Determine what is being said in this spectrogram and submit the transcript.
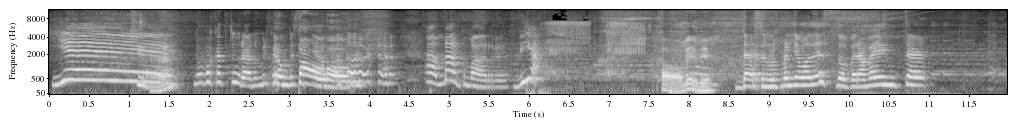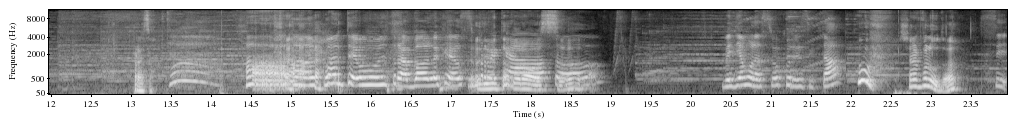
Yeah! Nuova cattura, non mi ricordo un come si chiama. ah, Magmar! Via! Oh, vedi? Dai, se non lo prendiamo adesso, veramente... Preso. Ah, quante Ultra Ball che ho Era diventato rosso. sprecato! Vediamo la sua curiosità. Uff, ce n'è voluto? Sì,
